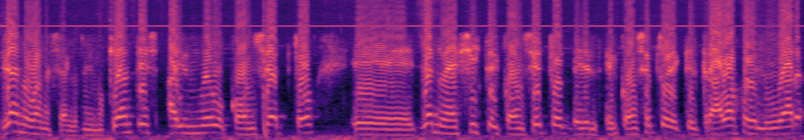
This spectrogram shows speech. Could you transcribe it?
Ya no van a ser los mismos que antes, hay un nuevo concepto, eh, ya no existe el concepto del el concepto de que el trabajo es el lugar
